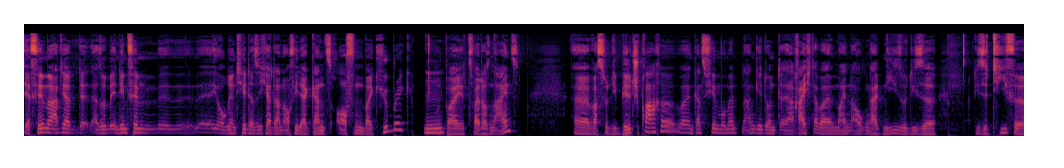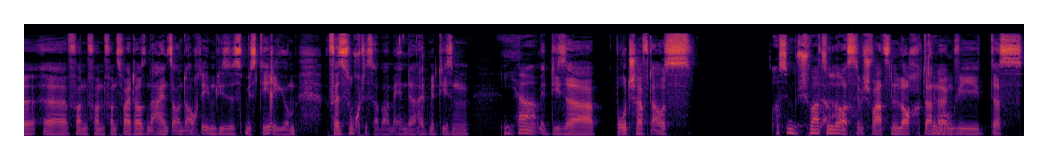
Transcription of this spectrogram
der Film hat ja, also in dem Film äh, orientiert er sich ja dann auch wieder ganz offen bei Kubrick und bei 2001, äh, was so die Bildsprache in ganz vielen Momenten angeht und erreicht aber in meinen Augen halt nie so diese diese Tiefe äh, von von von 2001 und auch eben dieses Mysterium versucht es aber am Ende halt mit diesem Ja, mit dieser Botschaft aus aus dem schwarzen Loch. aus dem schwarzen Loch dann Genau. irgendwie das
